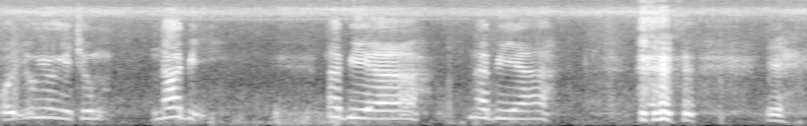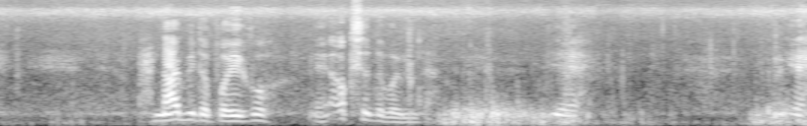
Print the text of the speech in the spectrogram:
어, 여기, 여기 지금 나비, 나비야, 나비야. 예, 나비도 보이고, 예, 억새도 보입니다. 예, 이게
